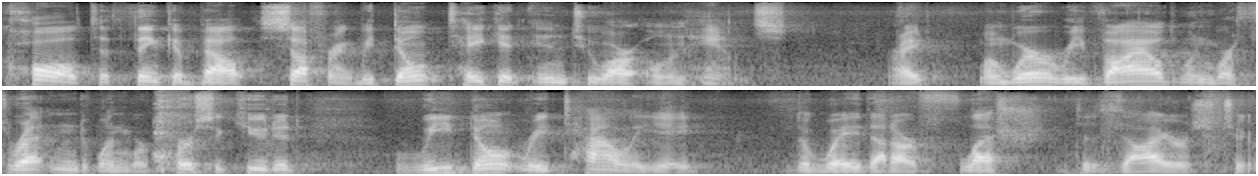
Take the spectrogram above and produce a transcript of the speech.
called to think about suffering. We don't take it into our own hands, right? When we're reviled, when we're threatened, when we're persecuted, we don't retaliate the way that our flesh desires to.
